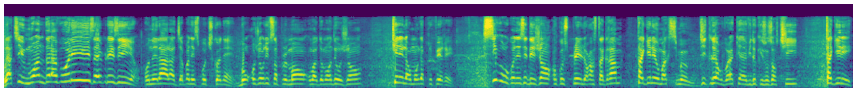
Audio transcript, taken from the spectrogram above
La team moine de la folie, ça fait plaisir. On est là à la Japan Expo, tu connais. Bon, aujourd'hui, tout simplement, on va demander aux gens quel est leur manga préféré. Si vous reconnaissez des gens en cosplay, leur Instagram, taguez-les au maximum. Dites-leur, voilà quelle vidéo qu'ils ont sorti. Taguez-les.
